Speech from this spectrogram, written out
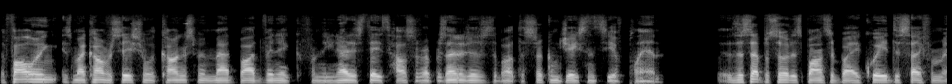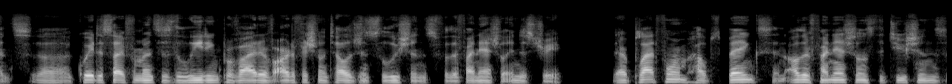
The following is my conversation with Congressman Matt Botvinick from the United States House of Representatives about the circumjacency of plan. This episode is sponsored by Quade Decipherments. Uh, Decipherments is the leading provider of artificial intelligence solutions for the financial industry. Their platform helps banks and other financial institutions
